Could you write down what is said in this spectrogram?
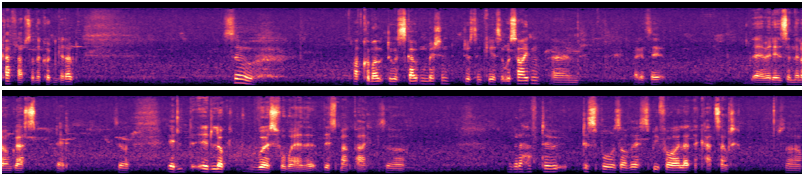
cat flap so they couldn't get out. So I've come out to a scouting mission just in case it was hiding and like I say there it is in the long grass dead. So it it looked worse for wear the, this magpie so I'm gonna have to dispose of this before I let the cats out. So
